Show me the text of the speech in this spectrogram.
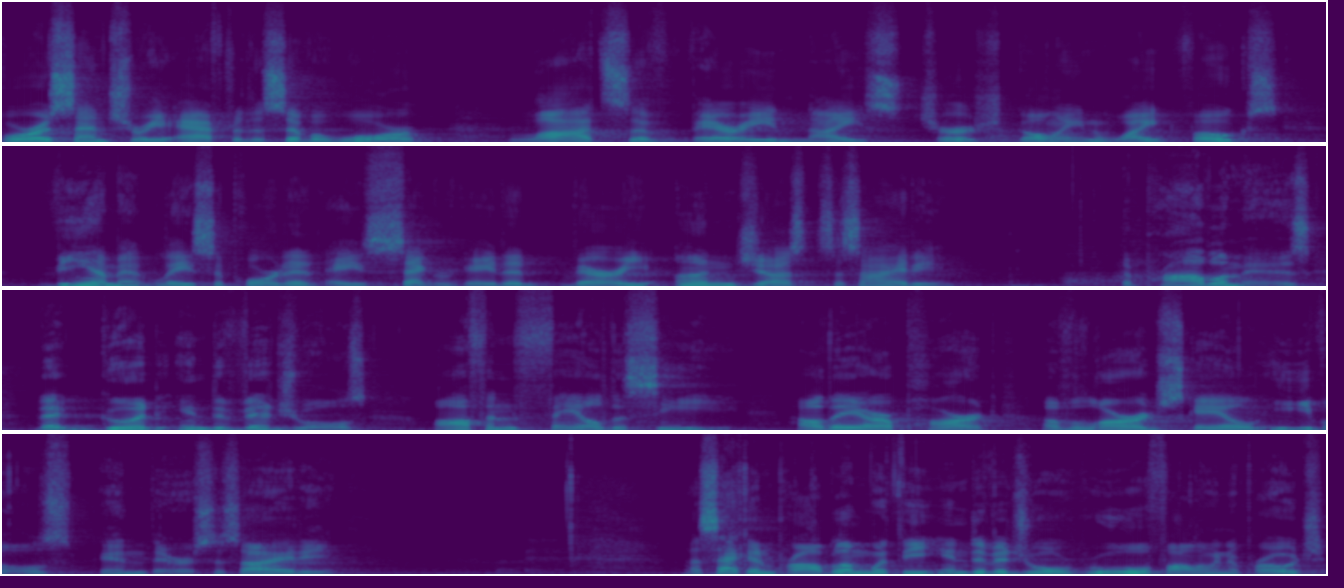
for a century after the Civil War, lots of very nice church going white folks vehemently supported a segregated, very unjust society. The problem is that good individuals often fail to see how they are part of large scale evils in their society. A second problem with the individual rule following approach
